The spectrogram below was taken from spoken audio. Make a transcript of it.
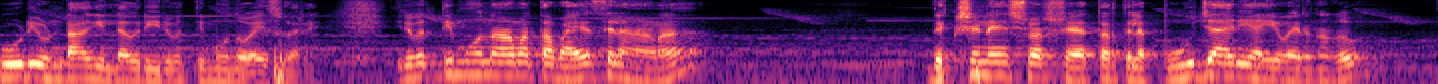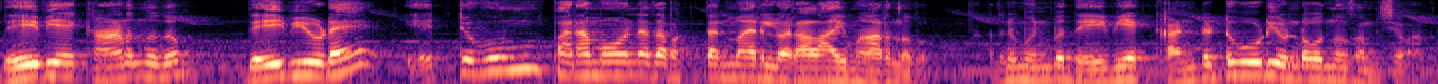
കൂടി ഉണ്ടാകില്ല ഒരു ഇരുപത്തിമൂന്ന് വയസ്സ് വരെ. ഇരുപത്തിമൂന്നാമത്തെ വയസ്സിലാണ് ദക്ഷിണേശ്വർ ക്ഷേത്രത്തിലെ പൂജാരിയായി വരുന്നതും ദേവിയെ കാണുന്നതും ദേവിയുടെ ഏറ്റവും പരമോന്നത ഭക്തന്മാരിൽ ഒരാളായി മാറുന്നതും. അതിനു മുൻപ് ദേവിയെ കണ്ടിട്ട് കൂടി ഉണ്ടോ എന്ന് സംശയമാണ്.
